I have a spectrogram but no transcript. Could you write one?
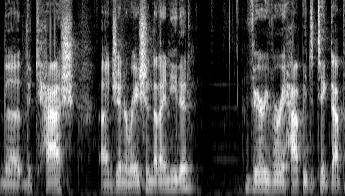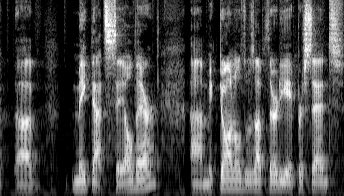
the, the cash uh, generation that I needed, very, very happy to take that, uh, make that sale there. Uh, McDonald's was up 38%.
